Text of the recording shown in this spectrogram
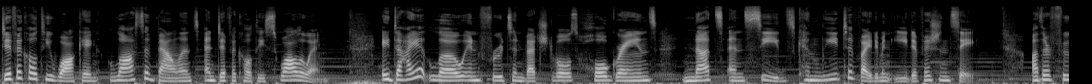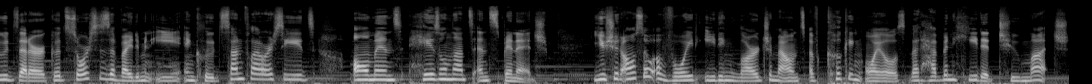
difficulty walking, loss of balance, and difficulty swallowing. A diet low in fruits and vegetables, whole grains, nuts, and seeds can lead to vitamin E deficiency. Other foods that are good sources of vitamin E include sunflower seeds, almonds, hazelnuts, and spinach. You should also avoid eating large amounts of cooking oils that have been heated too much.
